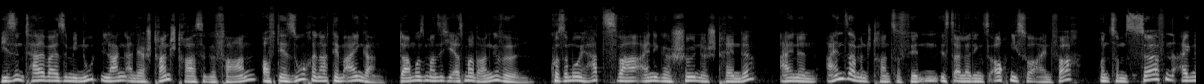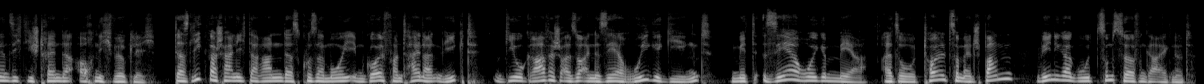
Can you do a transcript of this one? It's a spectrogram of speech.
Wir sind teilweise minutenlang an der Strandstraße gefahren, auf der Suche nach dem Eingang. Da muss man sich erstmal dran gewöhnen. Koh Samui hat zwar einige schöne Strände, einen einsamen Strand zu finden ist allerdings auch nicht so einfach und zum Surfen eignen sich die Strände auch nicht wirklich. Das liegt wahrscheinlich daran, dass Koh Samui im Golf von Thailand liegt, geografisch also eine sehr ruhige Gegend mit sehr ruhigem Meer, also toll zum Entspannen, weniger gut zum Surfen geeignet.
